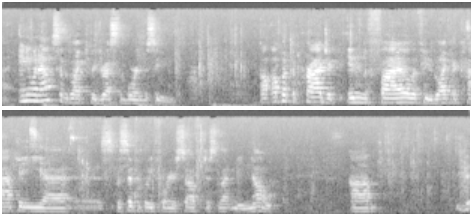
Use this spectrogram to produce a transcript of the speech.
Uh, Anyone else that would like to address the board this evening? I'll, put the project in the file. If you'd like a copy uh, specifically for yourself, just let me know. Um, The,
